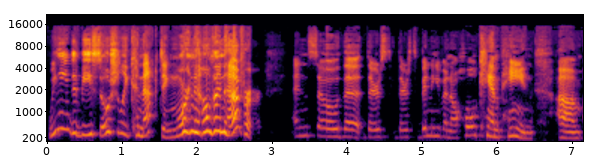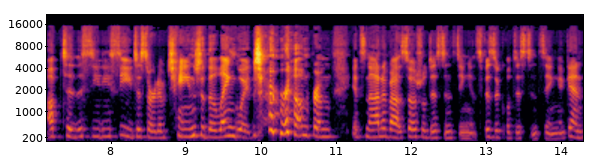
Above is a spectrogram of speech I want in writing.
We need to be socially connecting more now than ever and so the there's there's been even a whole campaign um, up to the CDC to sort of change the language around from it's not about social distancing, it's physical distancing. Again,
